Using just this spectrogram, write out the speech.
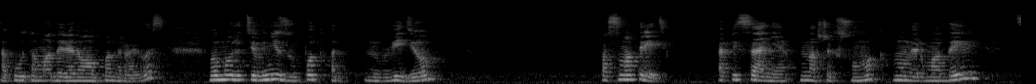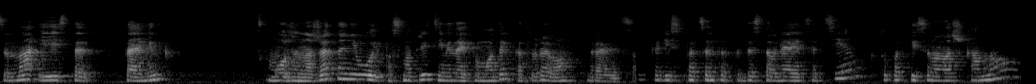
какую-то модель, она вам понравилась, вы можете внизу под видео посмотреть описание наших сумок, номер модели, цена и есть тайминг. Можно нажать на него и посмотреть именно эту модель, которая вам нравится. 10% предоставляется тем, кто подписан на наш канал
